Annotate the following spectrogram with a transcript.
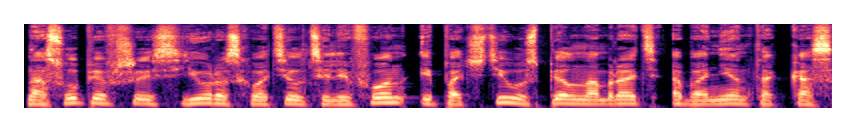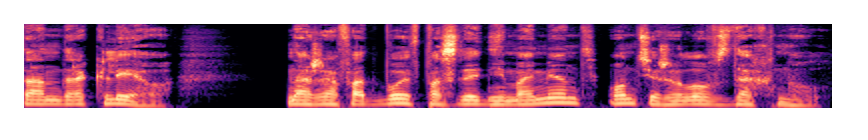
Насупившись, Юра схватил телефон и почти успел набрать абонента Кассандра Клео. Нажав отбой в последний момент, он тяжело вздохнул.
